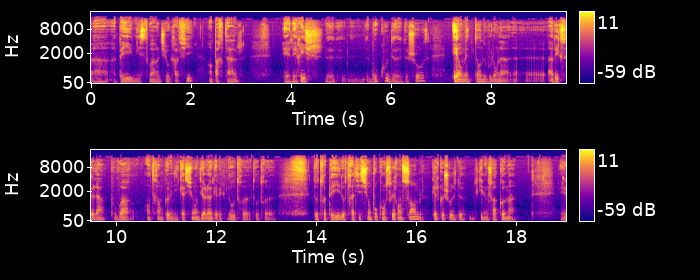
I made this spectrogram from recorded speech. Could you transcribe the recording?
un pays, une histoire, une géographie en partage et elle est riche de, beaucoup de, choses. Et en même temps, nous voulons, euh, avec cela, pouvoir entrer en communication, en dialogue avec d'autres, pays, d'autres traditions, pour construire ensemble quelque chose qui nous soit commun. Et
